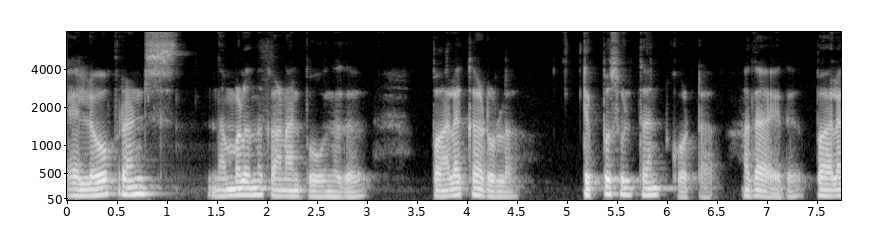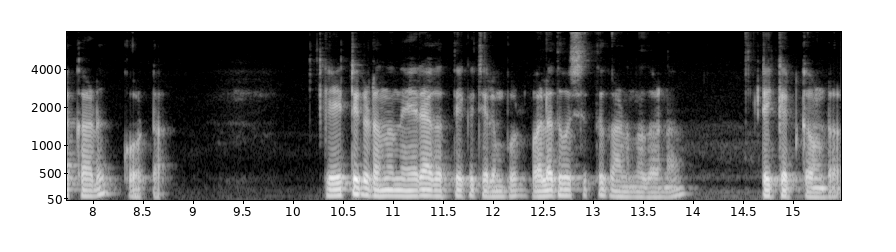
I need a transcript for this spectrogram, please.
ഹലോ ഫ്രണ്ട്സ് നമ്മളിന്ന് കാണാൻ പോകുന്നത് പാലക്കാടുള്ള ടിപ്പു സുൽത്താൻ കോട്ട അതായത് പാലക്കാട് കോട്ട. ഗേറ്റ് കിടന്ന് നേരെ അകത്തേക്ക് ചെല്ലുമ്പോൾ വലതുവശത്ത് കാണുന്നതാണ് ടിക്കറ്റ് കൗണ്ടർ.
